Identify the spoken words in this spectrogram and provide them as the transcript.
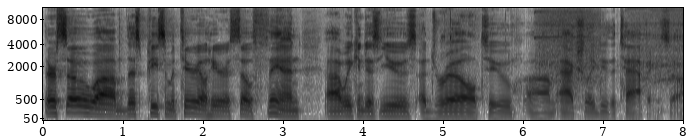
they're so, um, this piece of material here is so thin, uh, we can just use a drill to um, actually do the tapping. So.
